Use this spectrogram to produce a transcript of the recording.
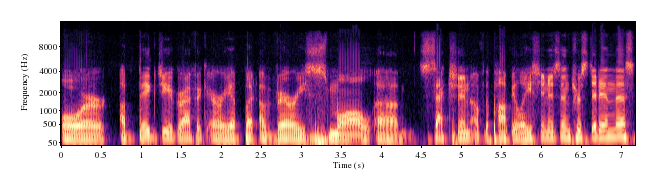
or a big geographic area, but a very small uh, section of the population is interested in this,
